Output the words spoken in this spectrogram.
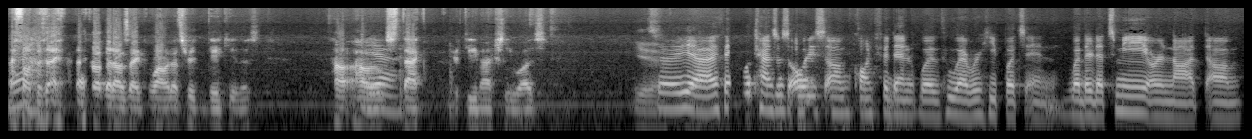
I thought that I, I thought that I was like, wow, that's ridiculous. How how Yeah. stacked your team actually was. Yeah. So yeah, I think Coach Hans was always um, confident with whoever he puts in, whether that's me or not. Um,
